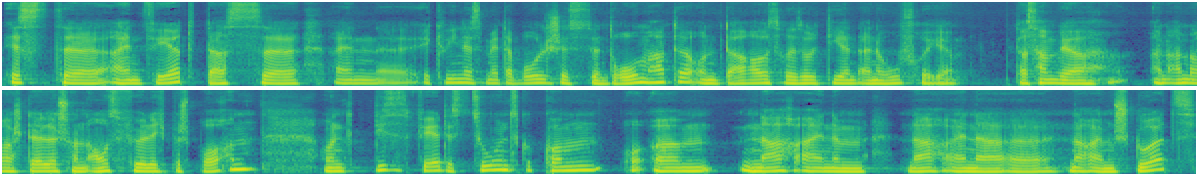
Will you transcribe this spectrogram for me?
ist äh, ein Pferd, das äh, ein equines metabolisches Syndrom hatte und daraus resultierend eine Hufrehe. Das haben wir an anderer Stelle schon ausführlich besprochen. Und dieses Pferd ist zu uns gekommen ähm, nach, einem, nach, einer, äh, nach einem Sturz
